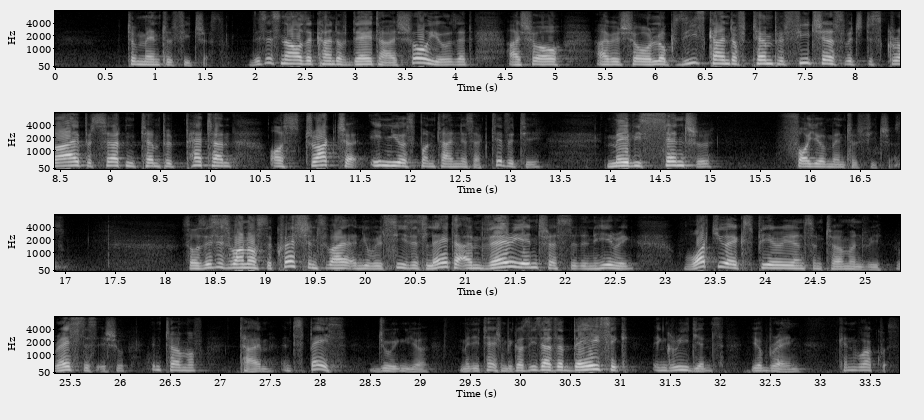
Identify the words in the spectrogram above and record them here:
to mental features. This is now the kind of data I show you that I show I will show look these kind of temporal features which describe a certain temporal pattern or structure in your spontaneous activity may be central for your mental features. So this is one of the questions why, and you will see this later, I'm very interested in hearing what you experience in terms, and we raise this issue, in terms of time and space during your meditation, because these are the basic ingredients your brain can work with.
